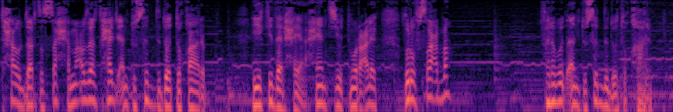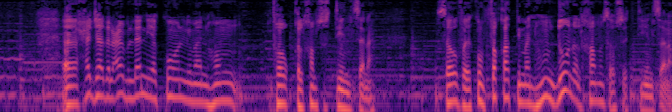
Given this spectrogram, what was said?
تحاول وزارة الصحة مع وزارة الحج أن تسدد وتقارب. هي كذا الحياة. أحيانا تجي تمر عليك ظروف صعبة فلا بد أن تسدد وتقارب. آه، حج هذا العام لن يكون لمن هم فوق ال 65 سنة. سوف يكون فقط لمن هم دون ال 65 سنة.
